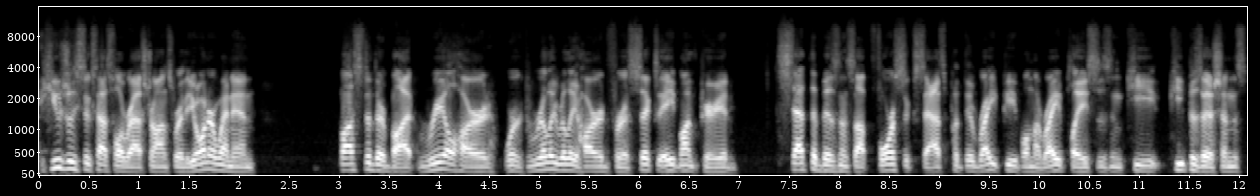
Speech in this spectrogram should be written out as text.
hugely successful restaurants where the owner went in, busted their butt real hard, worked really, really hard for a six, eight month period, set the business up for success, put the right people in the right places and key key positions.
